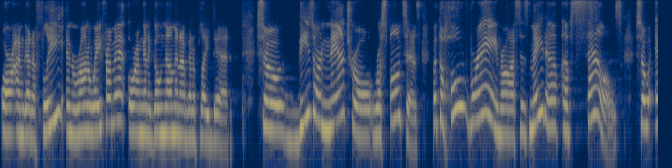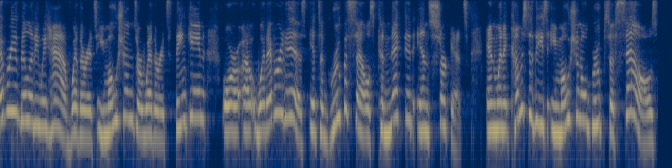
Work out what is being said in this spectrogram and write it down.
or I'm going to flee and run away from it, or I'm going to go numb and I'm going to play dead. So these are natural responses, but the whole brain, Ross, is made up of cells. So every ability we have, whether it's emotions or whether it's thinking or uh, whatever it is, it's a group of cells connected in circuits. And when it comes to these emotional groups of cells,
